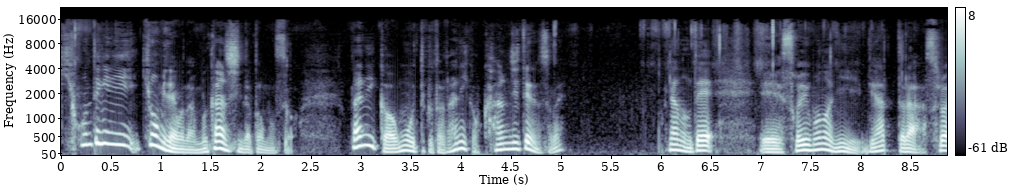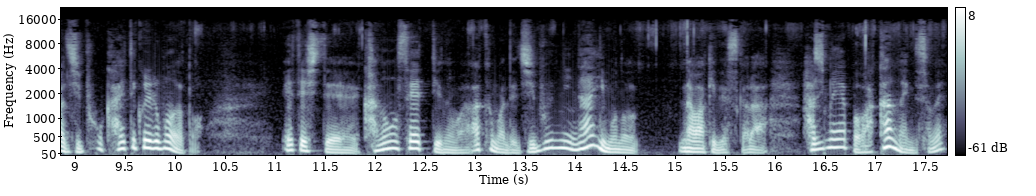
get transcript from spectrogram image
基本的に興味ないものは無関心だと思うんですよ。何か思うってことは何かを感じてるんですよね。なので、えー、そういうものに出会ったらそれは自分を変えてくれるものだと。得てして可能性っていうのはあくまで自分にないものなわけですから初めはやっぱ分かんないんですよね。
